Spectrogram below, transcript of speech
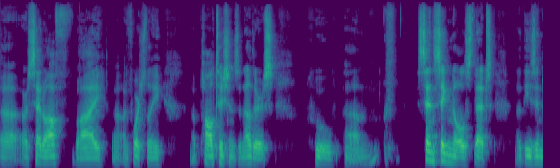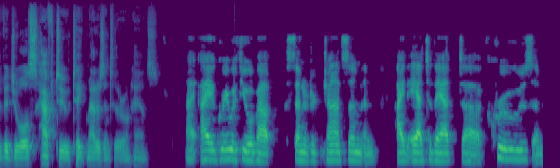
are set off by, unfortunately, uh, politicians and others who um, send signals that uh, these individuals have to take matters into their own hands. I, I, agree with you about Senator Johnson, and I'd add to that uh, Cruz and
